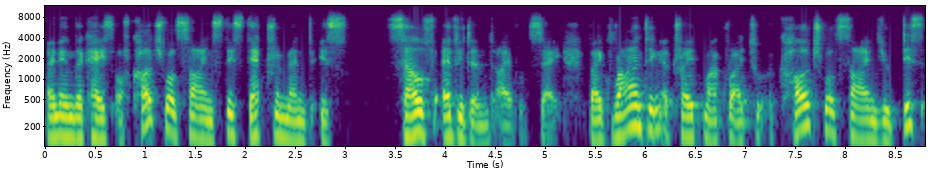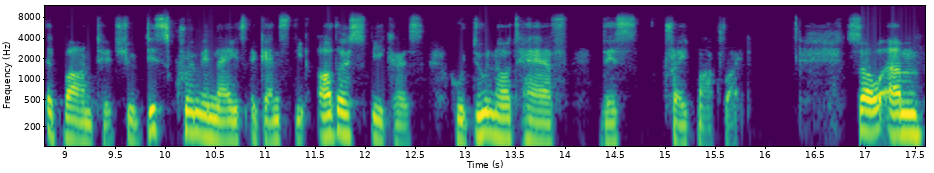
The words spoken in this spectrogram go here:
And in the case of cultural signs, this detriment is self-evident, I would say. By granting a trademark right to a cultural sign, you disadvantage, you discriminate against the other speakers who do not have this trademark right. So um,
